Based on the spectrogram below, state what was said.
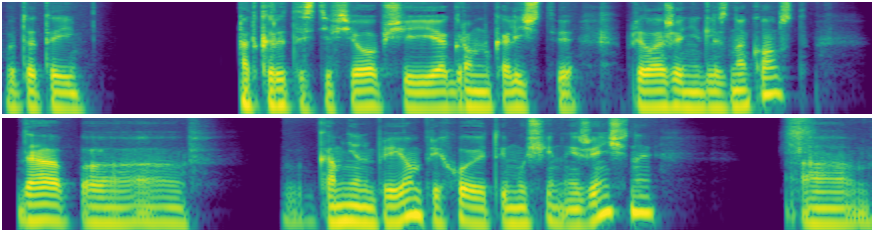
вот этой открытости всеобщей и огромном количестве приложений для знакомств, да, ко мне на прием приходят и мужчины, и женщины 40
